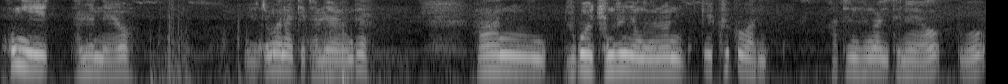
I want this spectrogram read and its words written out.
콩이 달렸네요. 예, 조그맣게 달렸는데 한 6월 중순 정도면은 꽤 클 것 같은 생각이 드네요. 또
